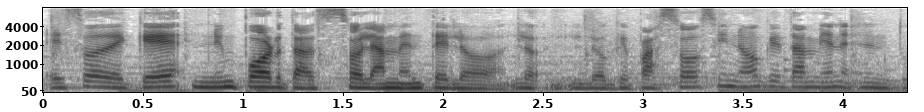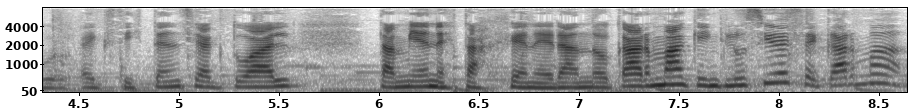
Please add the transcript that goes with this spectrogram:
Eso de que no importa solamente lo, lo, que pasó, sino que también en tu existencia actual también estás generando karma, que inclusive ese karma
